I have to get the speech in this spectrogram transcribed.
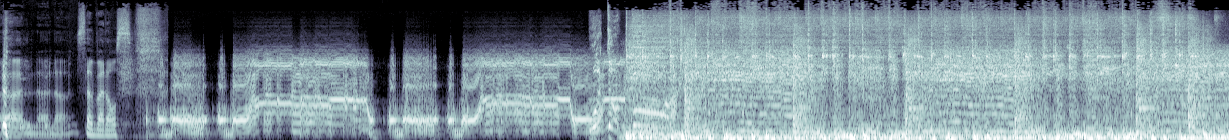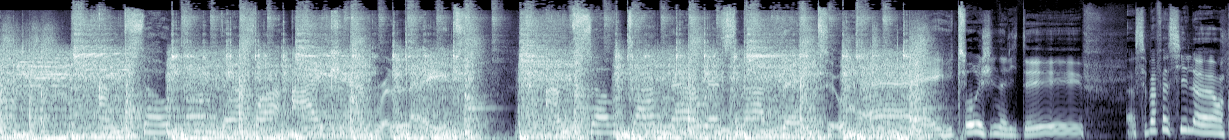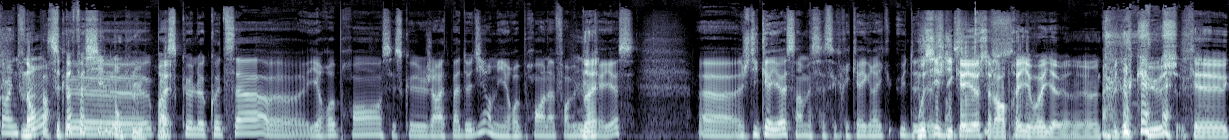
ah là là, ça balance. What the fuck? I'm so numb, therefore I can't relate. I'm so done, there is nothing to hate. Originalité. C'est pas facile, euh, encore une fois. Non, c'est pas facile non plus. Parce que le code ça, euh, il reprend, c'est ce que j'arrête pas de dire, mais il reprend la formule de Caius. Euh, je dis Caius, hein, mais ça s'écrit K-Y-U. Moi aussi, je dis Caius. Alors après, ouais, y a, tu veux dire Kius,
